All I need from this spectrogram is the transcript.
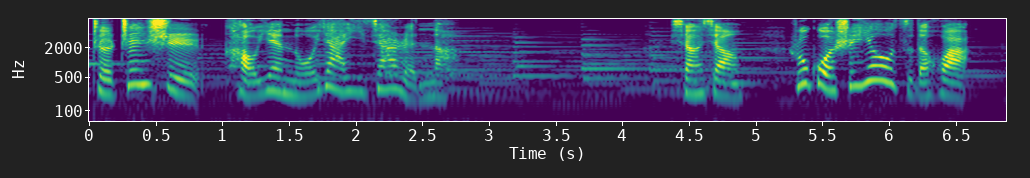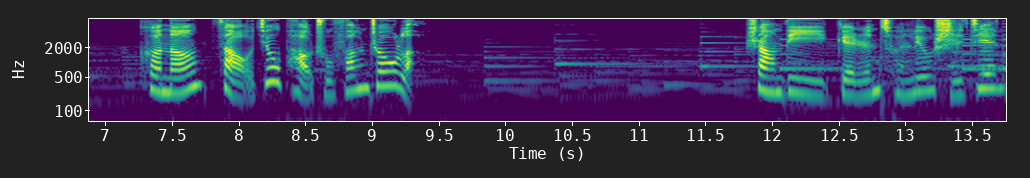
这真是考验挪亚一家人呐。想想，如果是柚子的话，可能早就跑出方舟了。上帝给人存留时间，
